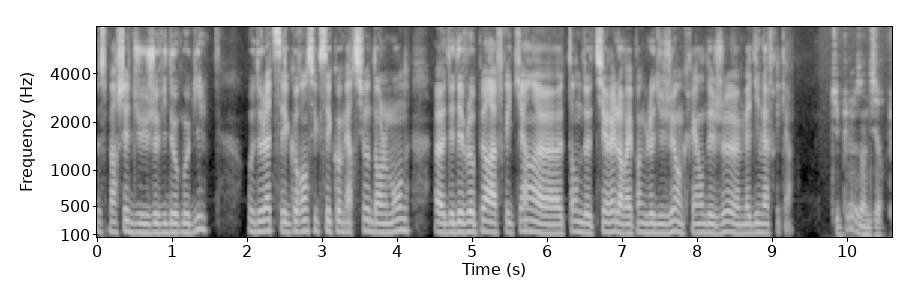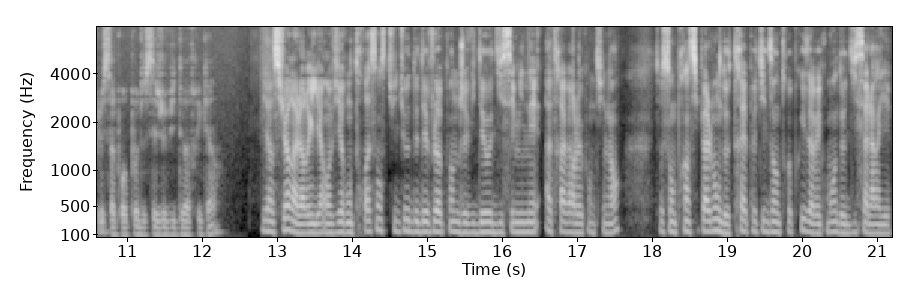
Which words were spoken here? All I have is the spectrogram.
ce marché du jeu vidéo mobile. Au-delà de ces grands succès commerciaux dans le monde, euh, des développeurs africains euh, tentent de tirer leur épingle du jeu en créant des jeux euh, made in Africa. Tu peux nous en dire plus à propos de ces jeux vidéo africains? Bien sûr, alors il y a environ 300 studios de développement de jeux vidéo disséminés à travers le continent. Ce sont principalement de très petites entreprises avec moins de 10 salariés.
